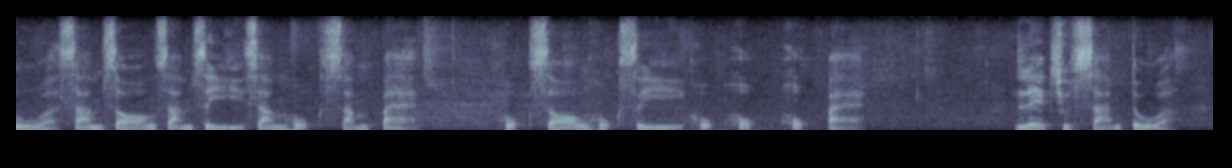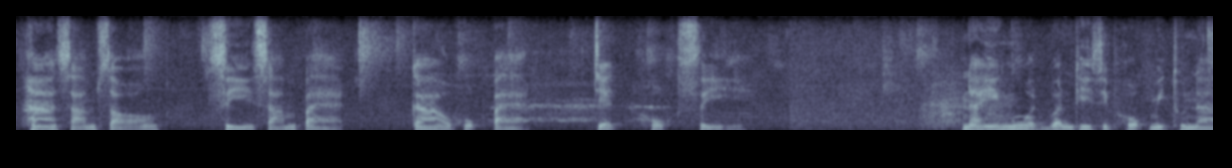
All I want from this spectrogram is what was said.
ตัวสามสองสามสี่สามหกสามแปดหกสองหกสี่หกหกหกแปดเลขชุดสามตัวห้าสามสองสี่สามแปดเก้าหกแปดเจ็ดหกสี่ ในงวดวันที่ 16 มิถุนา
